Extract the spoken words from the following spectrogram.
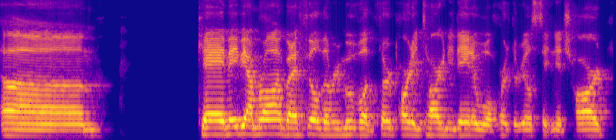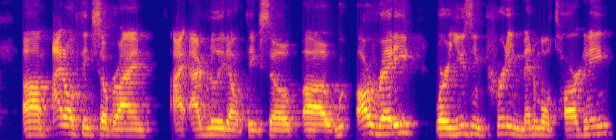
Um okay maybe I'm wrong but I feel the removal of third-party targeting data will hurt the real estate niche hard. Um, I don't think so Brian. I, I really don't think so. Uh, already we're using pretty minimal targeting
